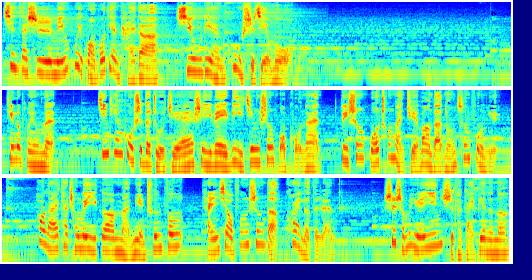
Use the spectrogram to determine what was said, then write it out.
现在是明慧广播电台的修炼故事节目。听众朋友们，今天故事的主角是一位历经生活苦难、对生活充满绝望的农村妇女。后来，她成为一个满面春风、谈笑风生的快乐的人。是什么原因使她改变的呢？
